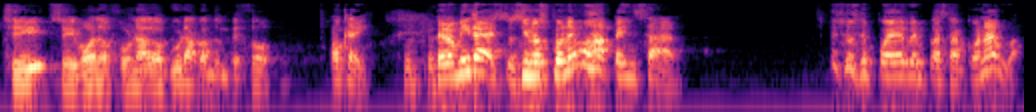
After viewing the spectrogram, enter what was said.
Sí, sí, bueno, fue una locura cuando empezó. Ok, pero mira esto, si nos ponemos a pensar, eso se puede reemplazar con agua.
